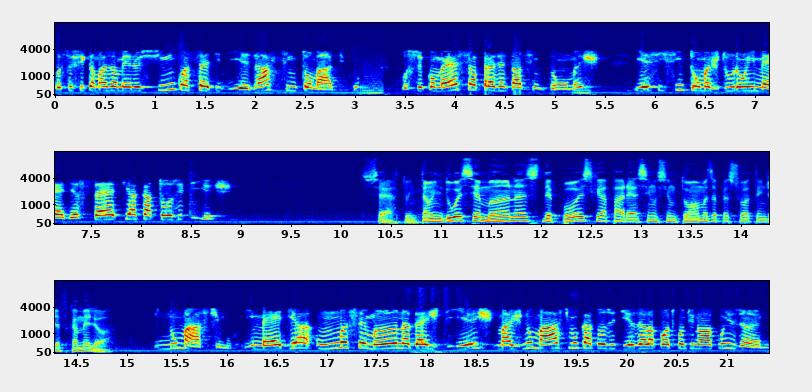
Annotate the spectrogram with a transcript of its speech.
você fica mais ou menos 5 a 7 dias assintomático. Você começa a apresentar sintomas e esses sintomas duram, em média, 7 a 14 dias. Certo. Então, em duas semanas, depois que aparecem os sintomas, a pessoa tende a ficar melhor. No máximo. Em média, uma semana, dez dias, mas no máximo 14 dias ela pode continuar com o exame.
